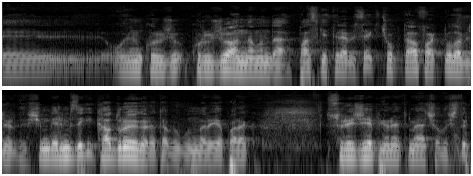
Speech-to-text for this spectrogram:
e, oyun kurucu, kurucu anlamında pas getirebilsek çok daha farklı olabilirdi. Şimdi elimizdeki kadroya göre tabii bunları yaparak süreci hep yönetmeye çalıştık.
